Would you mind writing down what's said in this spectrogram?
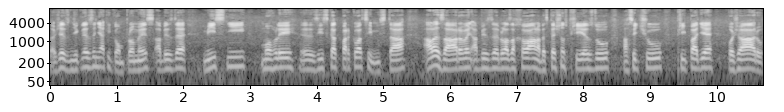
Takže vznikne zde nějaký kompromis, aby zde místní mohli e, získat parkovací místa, ale zároveň, aby zde byla zachována bezpečnost příjezdu hasičů v případě požáru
